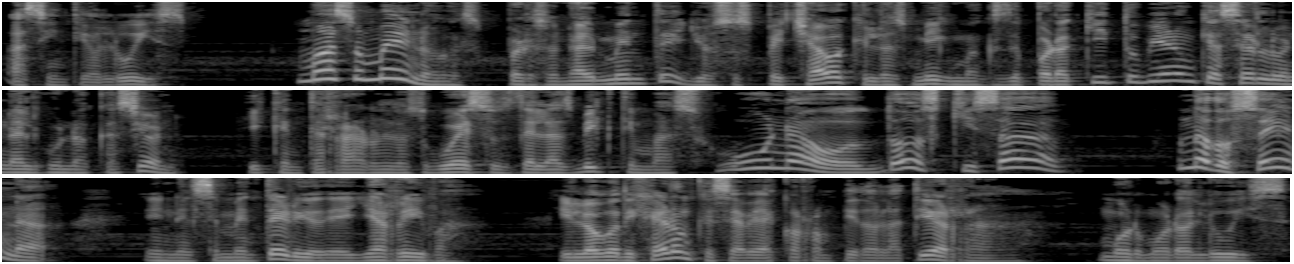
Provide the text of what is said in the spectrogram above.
asintió Luis. Más o menos. Personalmente yo sospechaba que los Migmacs de por aquí tuvieron que hacerlo en alguna ocasión, y que enterraron los huesos de las víctimas, una o dos quizá, una docena, en el cementerio de allá arriba. Y luego dijeron que se había corrompido la tierra, murmuró Luis.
